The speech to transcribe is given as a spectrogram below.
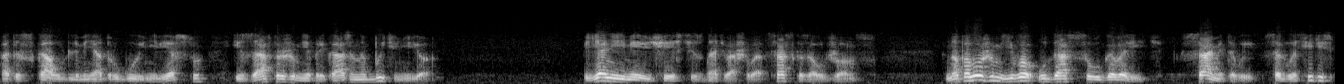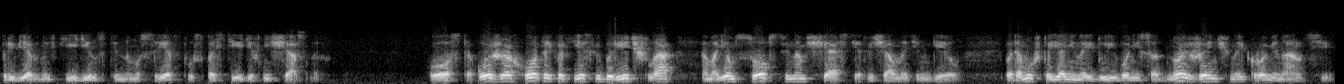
отыскал для меня другую невесту, и завтра же мне приказано быть у нее». «Я не имею чести знать вашего отца», — сказал Джонс. «Но, положим, его удастся уговорить. Сами-то вы согласитесь прибегнуть к единственному средству спасти этих несчастных?» «О, с такой же охотой, как если бы речь шла о моем собственном счастье», — отвечал Найтингейл, «потому что я не найду его ни с одной женщиной, кроме Нанси».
